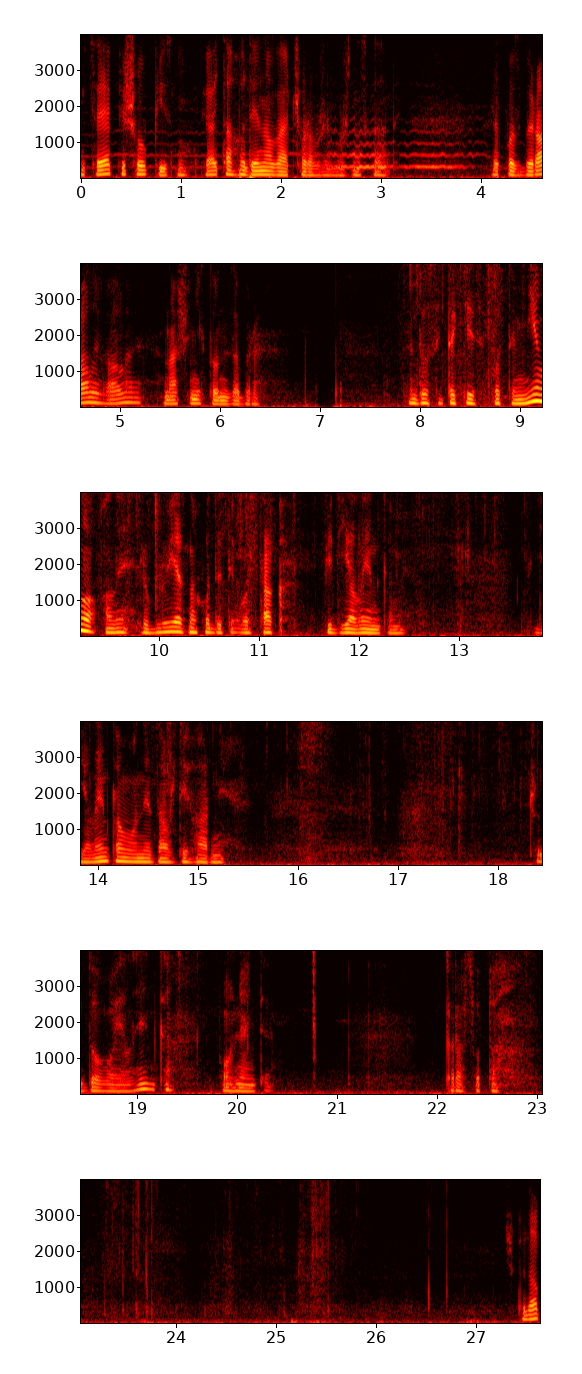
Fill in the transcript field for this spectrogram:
І це я пішов пізно. П'ята година вечора вже можна сказати. Вже позбирали, але наші ніхто не забере. Досить таки потемніло, але люблю я знаходити ось так під ялинками. Під ялинками вони завжди гарні. Чудова ялинка. Погляньте. Красота. Шкода,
